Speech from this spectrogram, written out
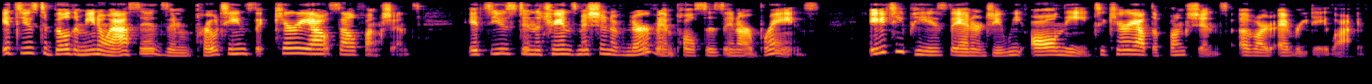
It's used to build amino acids and proteins that carry out cell functions. It's used in the transmission of nerve impulses in our brains. ATP is the energy we all need to carry out the functions of our everyday lives.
